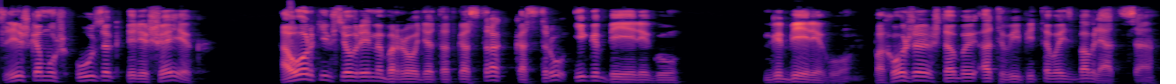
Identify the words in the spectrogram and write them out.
Слишком уж узок перешеек, а орки все время бродят от костра к костру и к берегу, к берегу, похоже, чтобы от выпитого избавляться.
